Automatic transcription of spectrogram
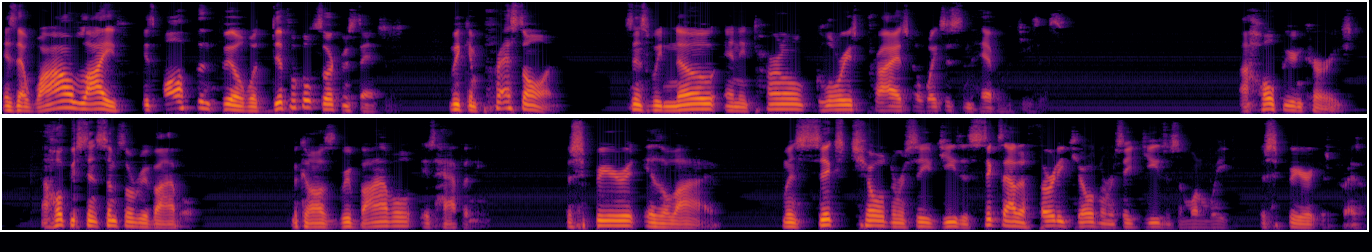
is that while life is often filled with difficult circumstances, we can press on since we know an eternal, glorious prize awaits us in heaven with Jesus. I hope you're encouraged. I hope you sense some sort of revival because revival is happening. The Spirit is alive. When six children received Jesus, six out of 30 children received Jesus in one week, the Spirit is present.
